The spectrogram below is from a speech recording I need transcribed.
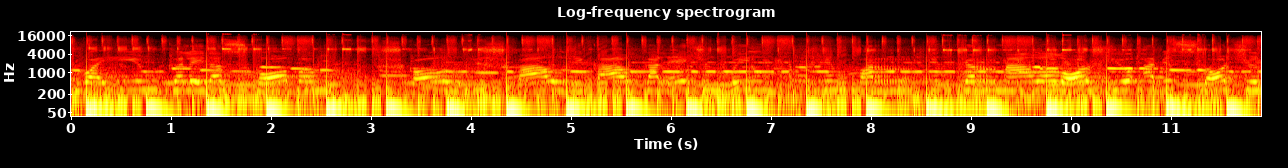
твоим калейдоскопом Школ и шкал векал калечен был Инфар, инфернал ложью обесточен.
